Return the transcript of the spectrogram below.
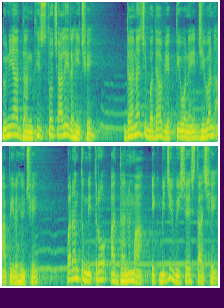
દુનિયા ધનથી જ તો ચાલી રહી છે. ધન જ બધા વ્યક્તિઓને જીવન આપી રહ્યું છે. પરંતુ મિત્રો, આ ધનમાં એક બીજી વિશેષતા છે.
